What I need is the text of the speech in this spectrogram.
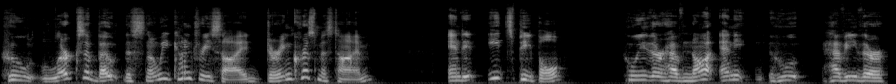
who lurks about the snowy countryside during Christmas time, and it eats people who either have not any who have either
